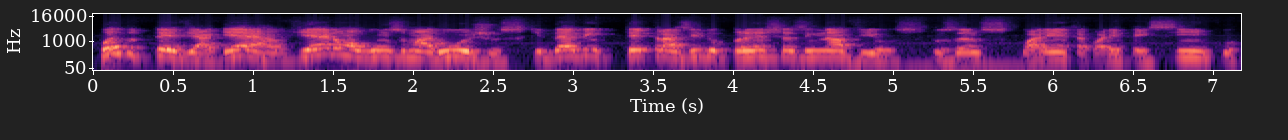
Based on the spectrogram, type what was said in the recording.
quando teve a guerra, vieram alguns marujos que devem ter trazido pranchas em navios dos anos 40, 45,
